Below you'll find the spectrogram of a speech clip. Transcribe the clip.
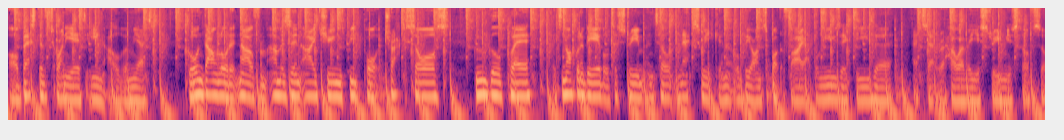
our Best of 2018 album yet? Go and download it now from Amazon, iTunes, Beatport, Traxsource Google Play. It's not going to be able to stream until next week, and it'll be on Spotify, Apple Music, Deezer, etc. However you stream your stuff. So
